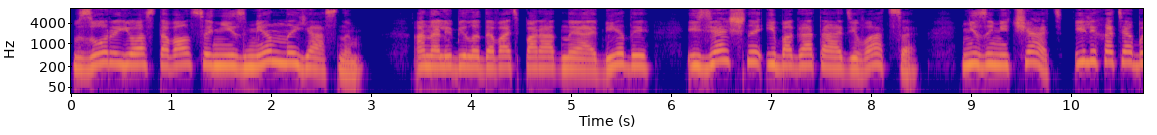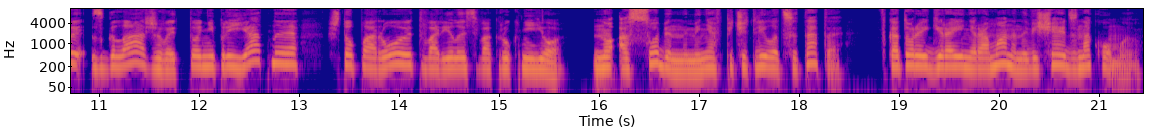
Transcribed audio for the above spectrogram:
Взор ее оставался неизменно ясным. Она любила давать парадные обеды, изящно и богато одеваться, не замечать или хотя бы сглаживать то неприятное, что порою творилось вокруг нее. Но особенно меня впечатлила цитата, в которой героиня романа навещает знакомую,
